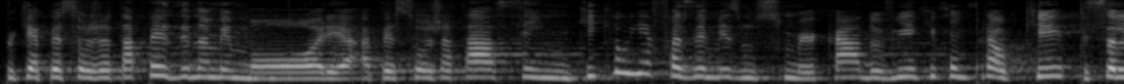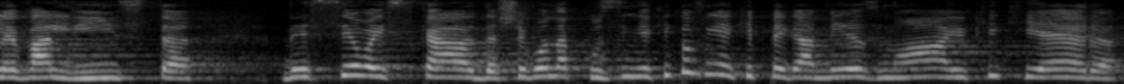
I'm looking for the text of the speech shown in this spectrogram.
Porque a pessoa já está perdendo a memória, a pessoa já está assim, o que, que eu ia fazer mesmo no supermercado? Eu vim aqui comprar o quê? Precisa levar a lista desceu a escada, chegou na cozinha, o que, que eu vim aqui pegar mesmo? Ai, o que que era?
